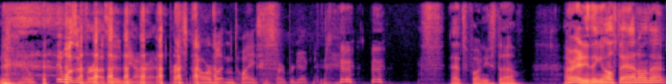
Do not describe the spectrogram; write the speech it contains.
it, it, it wasn't for us. It'd be all right. Press power button twice to start projecting. That's funny stuff. All right, anything else to add on that?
